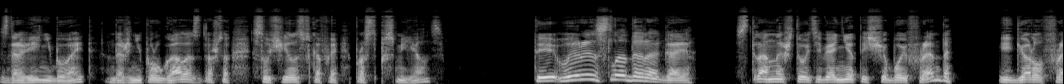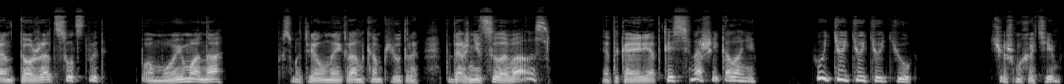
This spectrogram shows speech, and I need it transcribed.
Здоровее не бывает. Она даже не поругалась за то, что случилось в кафе, просто посмеялась. — Ты выросла, дорогая. Странно, что у тебя нет еще бойфренда, и герлфренд тоже отсутствует. По-моему, она посмотрела на экран компьютера. Ты даже не целовалась? Это такая редкость в нашей колонии. Тю-тю-тю-тю-тю. Чего ж мы хотим?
